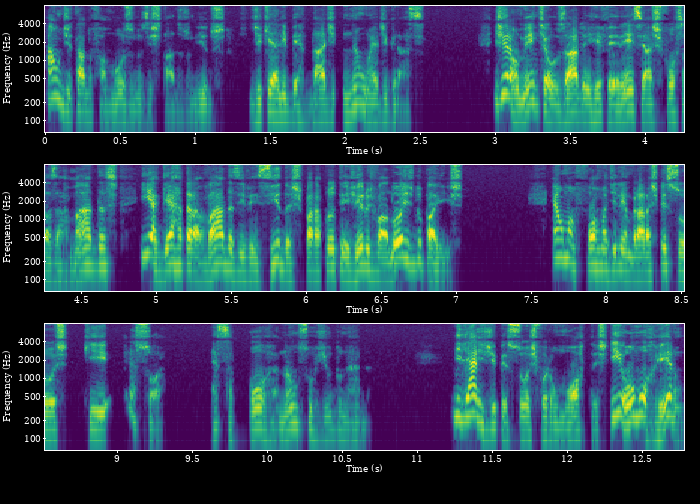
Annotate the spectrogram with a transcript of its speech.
Há um ditado famoso nos Estados Unidos de que a liberdade não é de graça. Geralmente é usado em referência às forças armadas e à guerra travadas e vencidas para proteger os valores do país. É uma forma de lembrar as pessoas que, é só, essa porra não surgiu do nada. Milhares de pessoas foram mortas e ou morreram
